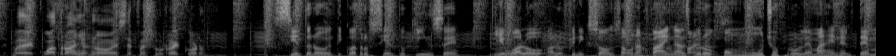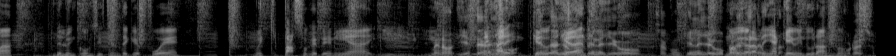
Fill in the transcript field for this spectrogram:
Después de cuatro años, ¿no? Ese fue su récord. 194-115. Llegó a, lo- a los Phoenix Suns a unas finals, pero con muchos problemas en el tema de lo inconsistente que fue. Un equipazo que tenía y. Y, menos, y este dejar- año, con- quedó- este año queda ¿con quién le llegó? O sea, ¿con quién le llegó? No, para y esta ahora tenía? Kevin Durant, ¿no? Por eso.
